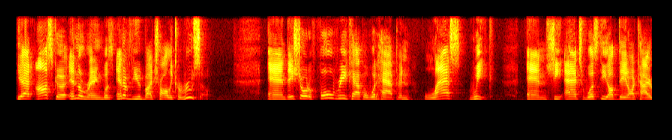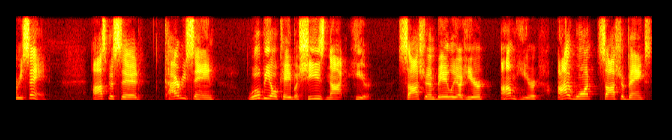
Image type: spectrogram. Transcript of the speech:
you had Asuka in the ring was interviewed by Charly Caruso. And they showed a full recap of what happened last week. And she asked, What's the update on Kairi Sane? Asuka said, Kairi Sane will be okay, but she's not here. Sasha and Bayley are here. I'm here. I want Sasha Banks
